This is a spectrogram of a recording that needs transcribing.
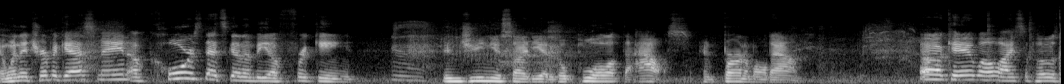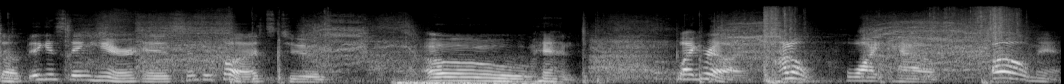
And when they trip a gas main, of course that's gonna be a freaking ingenious idea to go blow up the house and burn them all down. Okay, well, I suppose the biggest thing here is simply put to. Oh, man. Like, really, I don't quite have. Oh, man.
